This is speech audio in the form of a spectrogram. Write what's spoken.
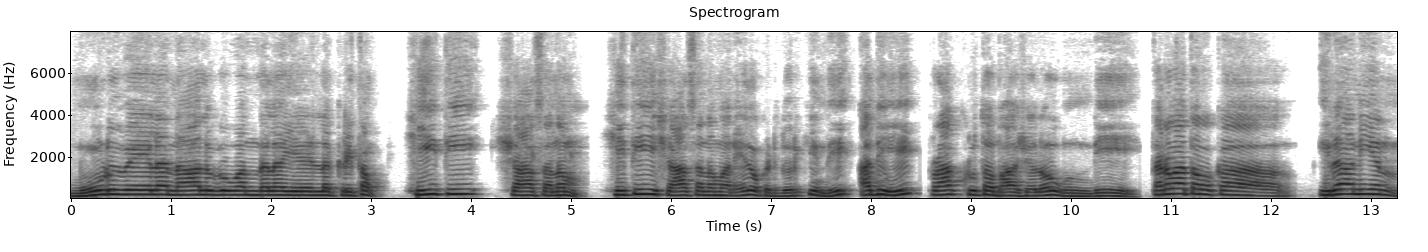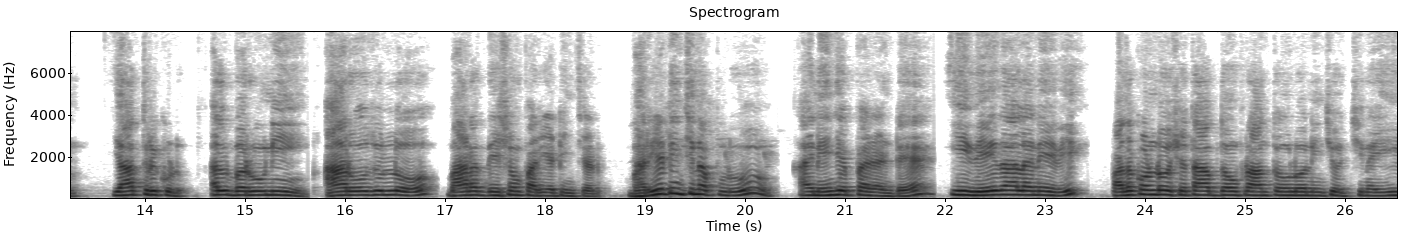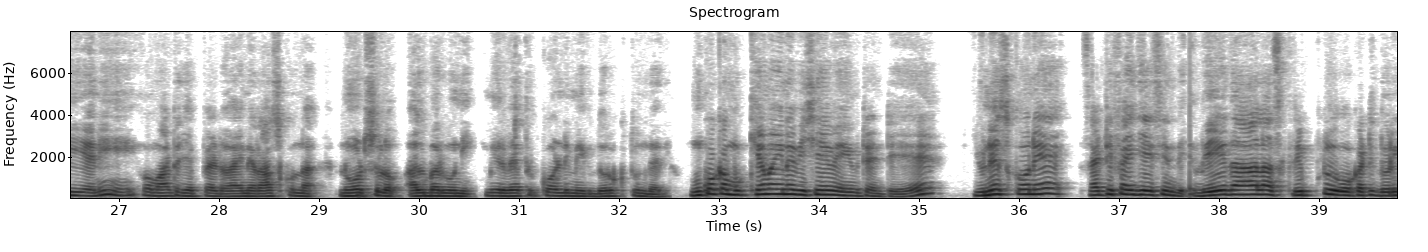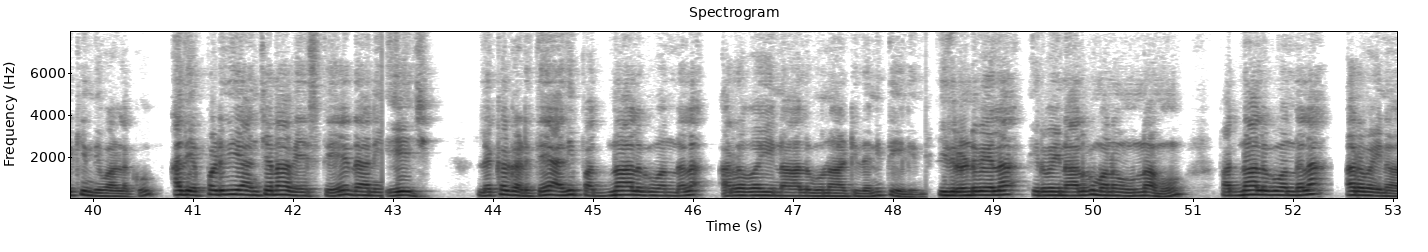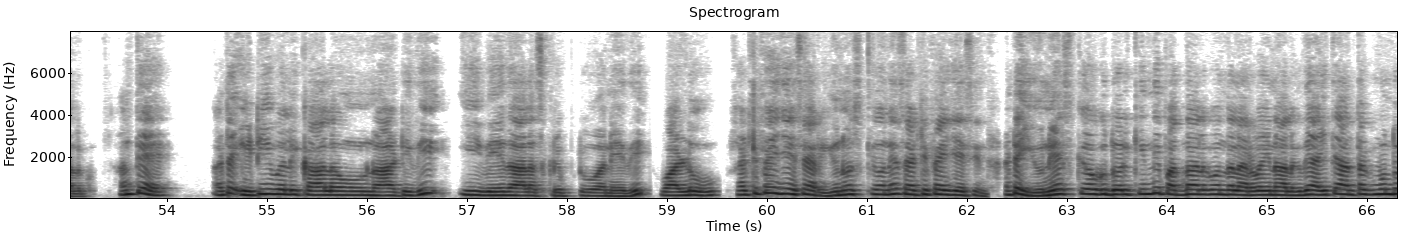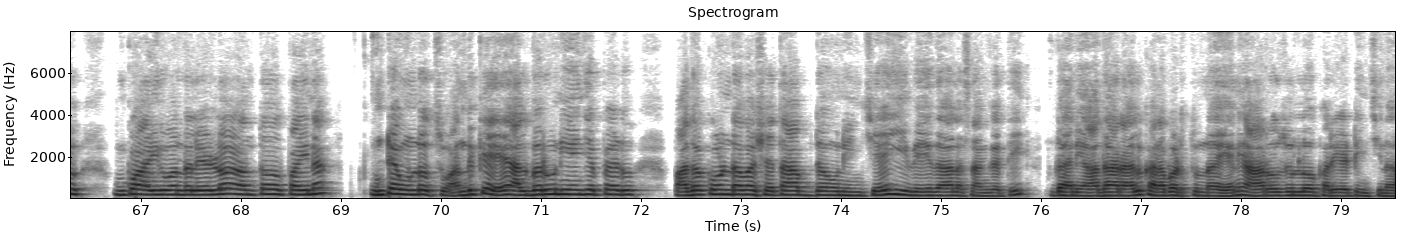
మూడు వేల నాలుగు వందల ఏళ్ళ క్రితం హీతి శాసనం హితి శాసనం అనేది ఒకటి దొరికింది. అది ప్రాకృత భాషలో ఉంది. తర్వాత ఒక ఇరానియన్ యాత్రికుడు అల్బరూని ఆ రోజుల్లో భారతదేశం పర్యటించాడు. పర్యటించినప్పుడు ఆయన ఏం చెప్పాడంటే ఈ వేదాలు అనేవి పదకొండవ శతాబ్దం ప్రాంతంలో నుంచి వచ్చినాయి అని ఓ మాట చెప్పాడు. ఆయన రాసుకున్న నోట్స్లో అల్బరూని మీరు వెతుక్కోండి మీకు దొరుకుతుంది అది. ఇంకొక ముఖ్యమైన విషయం ఏమిటంటే యునెస్కోనే సర్టిఫై చేసింది. వేదాల స్క్రిప్ట్ ఒకటి దొరికింది వాళ్ళకు. అది ఎప్పటిది అంచనా వేస్తే దాని ఏజ్ లెక్క గడితే అది పద్నాలుగు వందల అరవై నాలుగు నాటిదని తేలింది. ఇది రెండు వేల ఇరవై నాలుగు మనం ఉన్నాము. పద్నాలుగు వందల అరవై నాలుగు. అంతే అంటే ఇటీవలి కాలం నాటిది ఈ వేదాల స్క్రిప్ట్ అనేది వాళ్ళు సర్టిఫై చేశారు. యునెస్కోనే సర్టిఫై చేసింది. అంటే యునెస్కోకు దొరికింది పద్నాలుగు వందల అరవై నాలుగుది. అయితే అంతకుముందు ఇంకో ఐదు వందల ఏళ్ళలో అంత పైన ఉంటే ఉండొచ్చు. అందుకే అల్బరూని ఏం చెప్పాడు? పదకొండవ శతాబ్దం నుంచే ఈ వేదాల సంగతి దాని ఆధారాలు కనబడుతున్నాయని ఆ రోజుల్లో పర్యటించిన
